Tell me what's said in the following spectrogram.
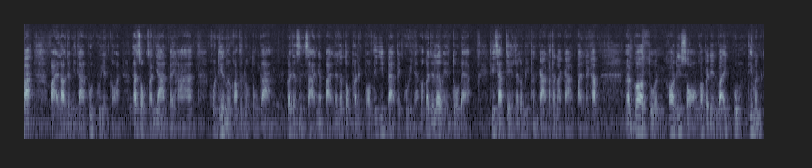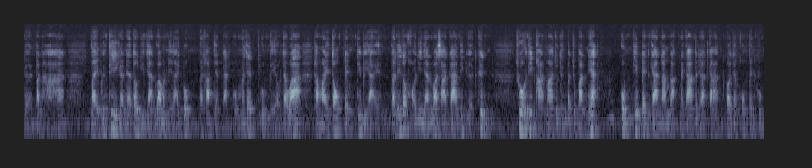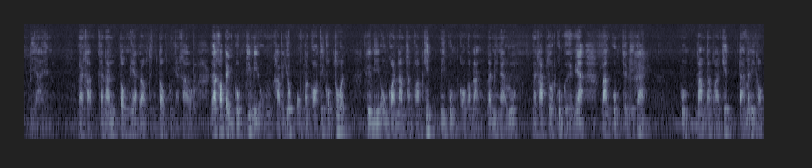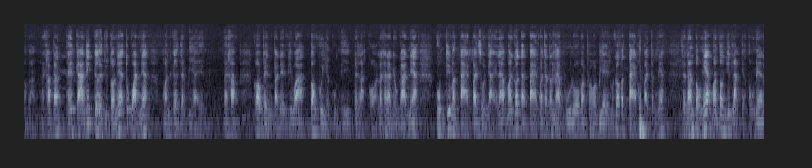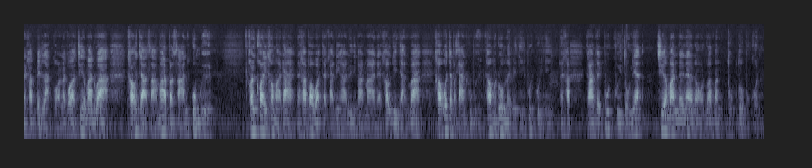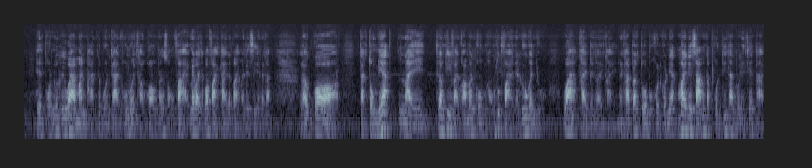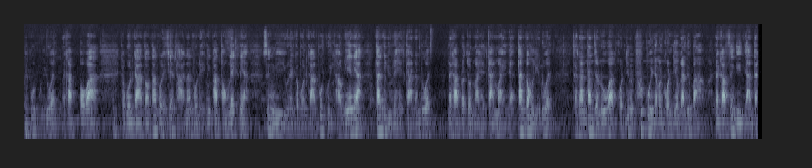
ว่าฝ่ายเราจะมีการพูดคุยกันก่อนและส่งสัญญาณไปหาคนที่อำนวยความสะดวกตรงกลาง ก็จะสื่อสารกันไป แล้วก็ตกผลึกพร้อมที่ 28 ไปคุยเนี่ย มันก็จะเริ่มเห็นตัวแบบที่ชัดเจนแล้วก็มีการพัฒนาการไปนะครับ แล้วก็ส่วนข้อที่ 2 ก็ประเด็นว่าไอ้กลุ่มที่มันเกิดปัญหาในพื้นที่กันเนี่ยต้องยืนยันว่ามันมีหลายกลุ่มนะครับเจ็ดแปดกลุ่มไม่ใช่กลุ่มเดียว แต่ว่าทำไมต้องเป็นที่ BIN ตอนนี้ต้องขอยืนยันว่าสถานการณ์ที่เกิดขึ้น ช่วงที่ผ่านมาจนถึงปัจจุบันเนี้ย ลุ่มที่เป็นการนำหลักในการปฏิบัติการก็ยังคงเป็นกลุ่ม BIN นะครับ ฉะนั้นตรงนี้เราถึงต้องคุยกับเขา แล้วเขาเป็นกลุ่มที่มีองค์คาพยพองค์ประกอบที่ครบถ้วน คือมีองค์กรนำทางความคิด มีกลุ่มกองกำลัง และมีแนวร่วมนะครับ ส่วนกลุ่มอื่นเนี่ยบางกลุ่มจะมีแค่กลุ่มนำทางความคิดแต่ไม่มีกองกำลังนะครับ และเหตุการณ์ที่เกิดอยู่ตอนนี้ทุกวันเนี้ยมันเกิดจาก BIN นะครับ ก็เป็นประเด็นที่ว่าต้องคุยกับกลุ่มนี้เป็นหลักก่อน และขณะเดียวกันเนี่ยกลุ่มที่มันแตกไปส่วนใหญ่แล้ว มันก็แตกแตกมาจากตั้งแต่พูโรมาพอ BIN มันก็มาแตกออกไปตรงเนี้ยฉะนั้นตรงเนี้ยมันต้องยึดหลักอย่างตรงเนี้ยนะครับเป็นหลักก่อนแล้วก็เชื่อมั่นว่าเขาจะสามารถประสานกลุ่มอื่น ค่อยๆเข้ามาได้นะครับเพราะว่าจากการที่หารือที่ผ่านมาเนี่ยเขายืนยันว่าเขาก็จะประสานกลุ่มอื่นเข้ามาร่วมในเวทีพูดคุยนี้นะครับการไปพูดคุยตรงเนี้ยเชื่อมั่นได้แน่นอนว่ามันถูกตัวบุคคล เหตุผลก็คือว่ามันผ่านกระบวนการของหน่วยข่าวกรองทั้งสองฝ่าย ไม่ว่าเฉพาะฝ่ายไทยและฝ่ายมาเลเซียนะครับ แล้วก็จากตรงเนี้ยในเจ้าที่ฝ่ายความมั่นคงของทุกฝ่ายเนี่ยรู้กันอยู่ว่าใครเป็นอะไรใครนะครับแล้วตัวบุคคลคนนี้ไม่ได้ซ้ำกับคนที่ท่านพลเอกเชษฐาไปพูดคุยด้วยนะครับ เพราะว่ากระบวนการตอนท่านพลเอกเชษฐานั้นพลเอกนิพัฒน์ทองเล็กเนี่ยซึ่งมีอยู่ในกระบวนการพูดคุยคราวนี้เนี่ยท่านก็อยู่ในเหตุการณ์นั้นด้วยนะครับแล้วจนมาเหตุการณ์ใหม่เนี่ยท่านก็มาอยู่ด้วย ฉะนั้นท่านจะรู้ว่าคนที่ไปพูดคุยเนี่ยมันคนเดียวกันหรือเปล่านะครับ ซึ่งยืนยันแต่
